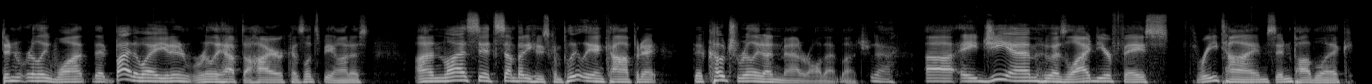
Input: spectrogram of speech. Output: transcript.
didn't really want, that, by the way, you didn't really have to hire, because let's be honest, unless it's somebody who's completely incompetent, the coach really doesn't matter all that much. Yeah. Uh, a GM who has lied to your face three times in public,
